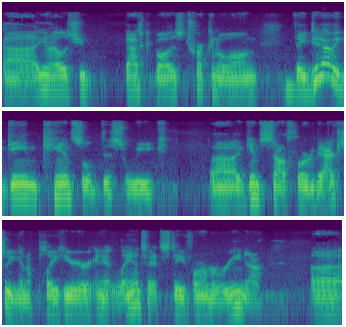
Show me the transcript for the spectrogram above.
uh, you know, LSU basketball is trucking along. They did have a game canceled this week uh, against South Florida. They're actually going to play here in Atlanta at State Farm Arena. Uh,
